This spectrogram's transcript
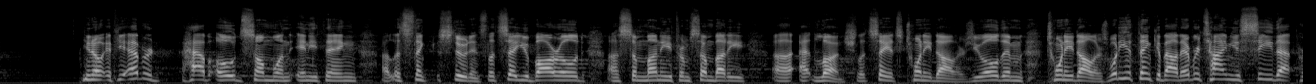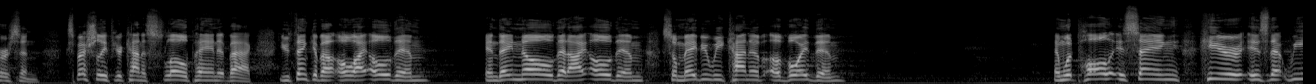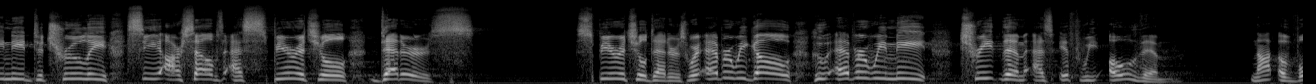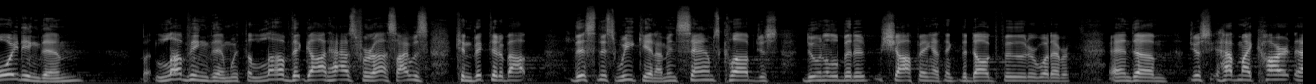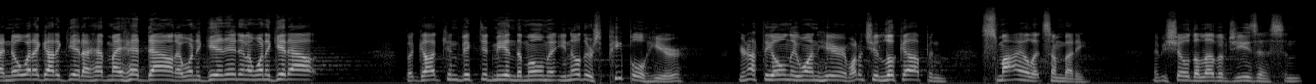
You know, if you ever have owed someone anything, uh, let's think students. Let's say you borrowed uh, some money from somebody uh, at lunch. Let's say it's $20. You owe them $20. What do you think about every time you see that person, especially if you're kind of slow paying it back? You think about, oh, I owe them and they know that I owe them, so maybe we kind of avoid them. And what Paul is saying here is that we need to truly see ourselves as spiritual debtors. Spiritual debtors. Wherever we go, whoever we meet, treat them as if we owe them, not avoiding them, but loving them with the love that God has for us. I was convicted about this this weekend. I'm in Sam's Club just doing a little bit of shopping, I think the dog food or whatever. And um, just have my cart. I know what I got to get. I have my head down. I want to get in and I want to get out. But God convicted me in the moment. You know, there's people here. You're not the only one here. Why don't you look up and smile at somebody? Maybe show the love of Jesus and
